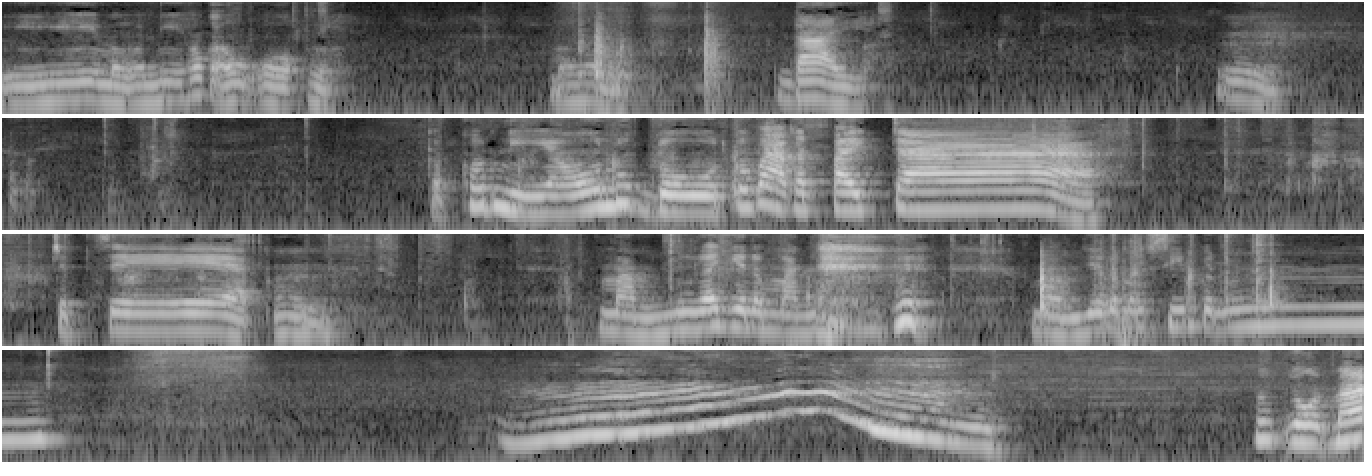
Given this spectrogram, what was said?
นี่มองอันนี้เขาก็เอาออกนี่มองได้ อืมกับข้าวเหนียวลูกโดดก็ว่ากันไปจ้า เจ็บเจ็บๆหม่ำเนื้อเยอรมัน หม่ำเยอรมันซีมกันอืมอืมลูกโดดมา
